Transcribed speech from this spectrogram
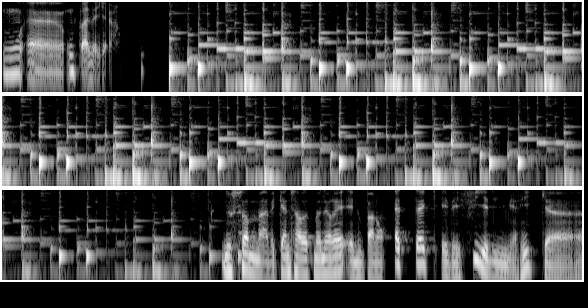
ou, euh, ou pas d'ailleurs. Nous sommes avec Anne-Charlotte Monneret et nous parlons EdTech et des filles et du numérique, euh,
